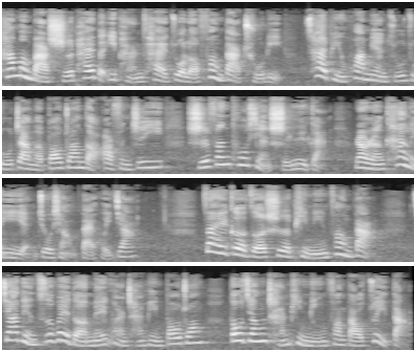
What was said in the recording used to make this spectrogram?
他们把实拍的一盘菜做了放大处理，菜品画面足足占了包装的二分之一，十分凸显食欲感，让人看了一眼就想带回家。再一个则是品名放大，加点滋味的每款产品包装都将产品名放到最大，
